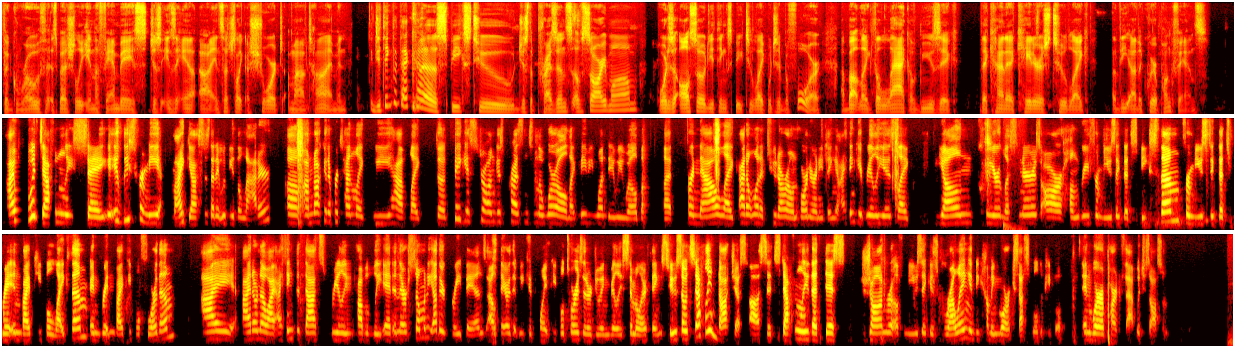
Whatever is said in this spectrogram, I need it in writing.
The growth, especially in the fan base, just is in, uh, in such like a short amount of time. And do you think that that kind of speaks to just the presence of Sorry Mom, or does it also, do you think, speak to like what you said before about like the lack of music that kind of caters to like the uh, the queer punk fans? I would definitely say, at least for me, my guess is that it would be the latter. Um, I'm not going to pretend like we have like the biggest, strongest presence in the world. Like maybe one day we will, but, but for now, like I don't want to toot our own horn or anything. I think it really is like young queer listeners are hungry for music that speaks to them, for music that's written by people like them and written by people for them. I I don't know. I, I think that that's really probably it. And there are so many other great bands out there that we could point people towards that are doing really similar things too. So it's definitely not just us. It's definitely that this genre of music is growing and becoming more accessible to people, and we're a part of that, which is awesome.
